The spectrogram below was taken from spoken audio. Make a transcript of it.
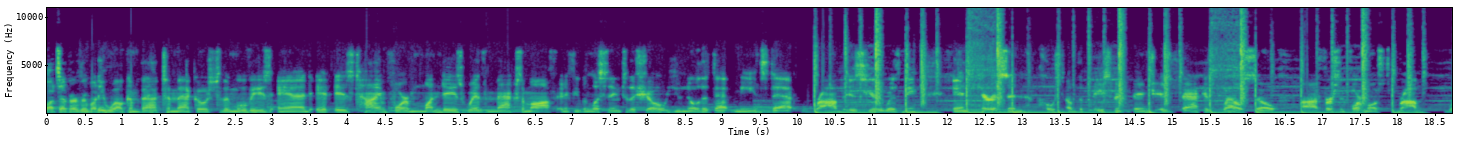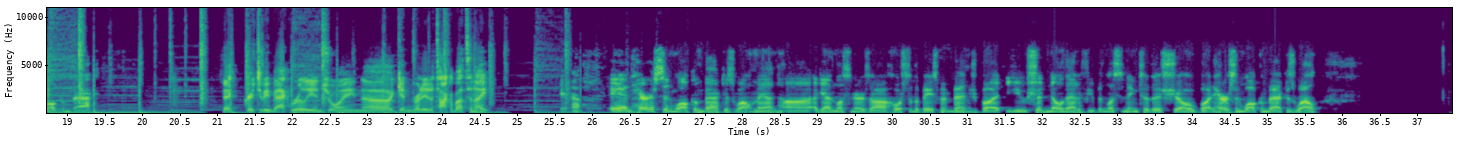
What's up, everybody? Welcome back to Matt Goes to the Movies, and it is time for Mondays with Maximoff. And if you've been listening to the show, you know that that means that Rob is here with me, and Harrison, host of the Basement Binge, is back as well. So, uh, first and foremost, Rob, welcome back. Yeah, great to be back. Really enjoying uh, getting ready to talk about tonight. Yeah. And Harrison, welcome back as well, man. Uh, again, listeners, uh, host of the Basement Binge, but you should know that if you've been listening to this show. But Harrison, welcome back as well.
